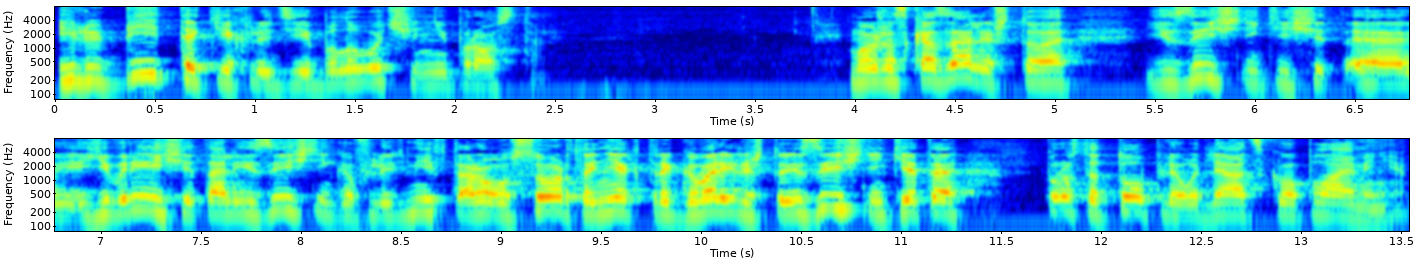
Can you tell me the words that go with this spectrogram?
И любить таких людей было очень непросто. Мы уже сказали, что язычники, э, евреи считали язычников людьми второго сорта. Некоторые говорили, что язычники – это просто топливо для адского пламени.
